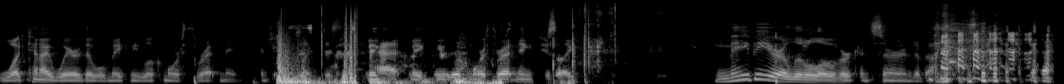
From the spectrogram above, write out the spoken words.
what can I wear that will make me look more threatening? And she was like, does this hat make me look more threatening? She's like, maybe you're a little over concerned about it.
